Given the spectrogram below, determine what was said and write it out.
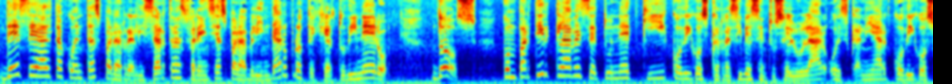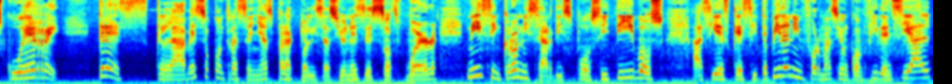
desde alta cuentas para realizar transferencias para blindar o proteger tu dinero. Dos, compartir claves de tu NetKey, códigos que recibes en tu celular o escanear códigos QR. 3. Claves o contraseñas para actualizaciones de software ni sincronizar dispositivos. Así es que si te piden información confidencial,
